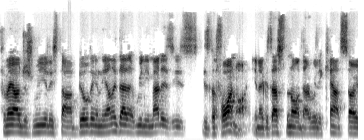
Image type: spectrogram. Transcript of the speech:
for me, I just really start building. And the only day that really matters is, is the fight night, you know, because that's the night that really counts. So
